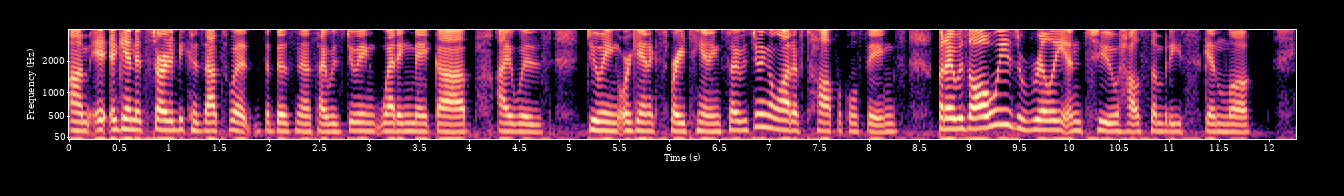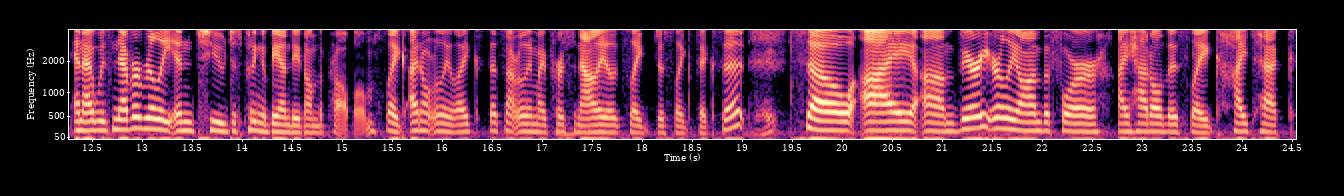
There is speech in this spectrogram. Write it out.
um, it, again, it started because that's what the business. I was doing wedding makeup. I was doing organic spray tanning. So I was doing a lot of topical things, but I was always really into how somebody's skin looked. And I was never really into just putting a band aid on the problem. Like, I don't really like that's not really my personality. It's like just like fix it. So, I um, very early on, before I had all this like high tech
